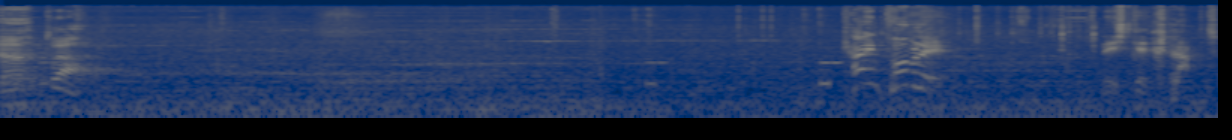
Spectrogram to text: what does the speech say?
Ja, klar. Kein Problem. Nicht geklappt.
